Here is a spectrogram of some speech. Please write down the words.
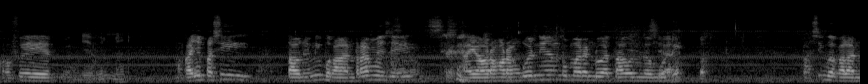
Covid. Ya benar. Makanya pasti tahun ini bakalan rame sih. Kayak orang-orang gue nih yang kemarin dua tahun nggak mudik pasti bakalan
